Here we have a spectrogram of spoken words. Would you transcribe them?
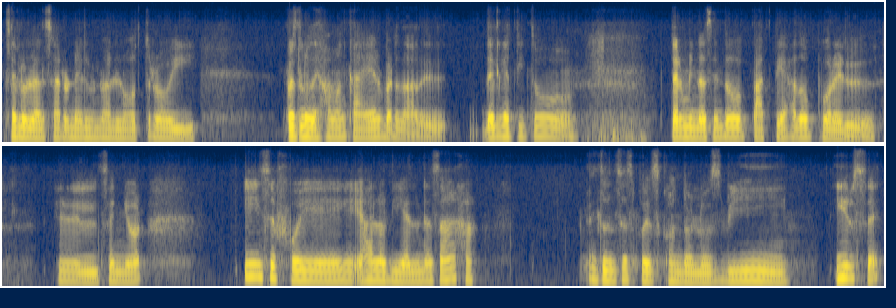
se lo lanzaron el uno al otro y pues lo dejaban caer, ¿verdad? El, gatito terminó siendo pateado por el, el señor y se fue a la orilla de una zanja. Entonces pues cuando los vi irse,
